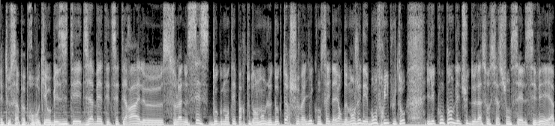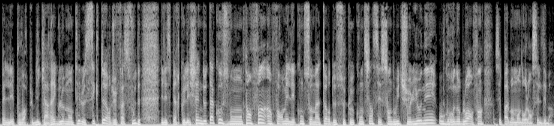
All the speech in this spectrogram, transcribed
Et tout ça peut provoquer obésité, diabète, etc. Et le, cela ne cesse d'augmenter partout dans le monde. Le docteur Chevalier conseille d'ailleurs de manger des bons fruits plutôt. Il est content de l'étude de l'association CLCV et appelle les pouvoirs publics à réglementer le secteur du fast-food. Il espère que les chaînes de tacos vont enfin informer les consommateurs de ce que contient ces sandwichs lyonnais ou grenoblois. Enfin, c'est pas le moment de relancer le débat.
